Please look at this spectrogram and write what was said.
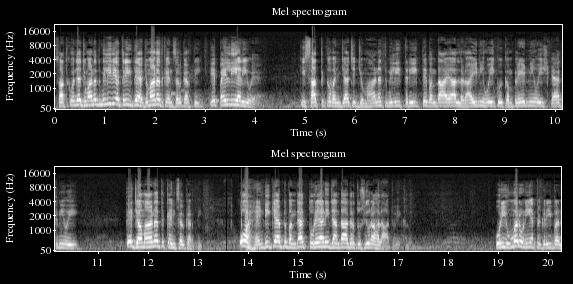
57 ਜ਼ਮਾਨਤ ਮਿਲੀ ਵੀ ਹੈ, ਤਰੀਕ ਤੇ ਹੈ, ਜ਼ਮਾਨਤ ਕੈਨਸਲ ਕਰਤੀ। ਇਹ ਪਹਿਲੀ ਵਾਰੀ ਹੋਇਆ ਹੈ ਕਿ 751 ਚ ਜ਼ਮਾਨਤ ਮਿਲੀ, ਤਰੀਕ ਤੇ ਬੰਦਾ ਆਇਆ, ਲੜਾਈ ਨਹੀਂ ਹੋਈ, ਕੋਈ ਕੰਪਲੇਂਟ ਨਹੀਂ ਹੋਈ, ਸ਼ਿਕਾਇਤ ਨਹੀਂ ਹੋਈ ਤੇ ਜ਼ਮਾਨਤ ਕੈਨਸਲ ਕਰਤੀ। ਉਹ ਹੈਂਡੀਕੈਪਡ ਬੰਦਾ ਤੁਰਿਆ ਨਹੀਂ ਜਾਂਦਾ, ਅਗਰ ਤੁਸੀਂ ਉਹਦਾ ਹਾਲਾਤ ਵੇਖ ਲਓ। ਉਹਦੀ ਉਮਰ ਹੋਣੀ ਹੈ ਤਕਰੀਬਨ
